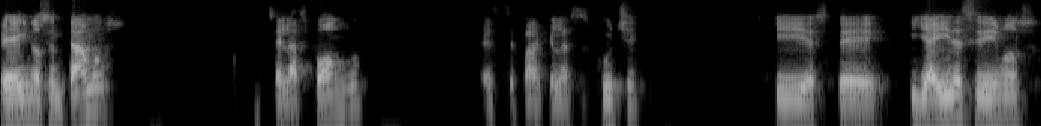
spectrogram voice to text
y nos sentamos, se las pongo este, para que las escuche. Y, este, y ahí decidimos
